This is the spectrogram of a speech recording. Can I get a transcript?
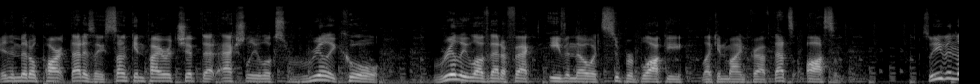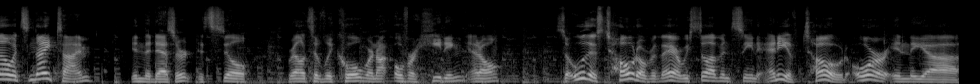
in the middle part. That is a sunken pirate ship that actually looks really cool. Really love that effect, even though it's super blocky like in Minecraft. That's awesome. So even though it's nighttime in the desert, it's still relatively cool. We're not overheating at all. So, ooh, there's Toad over there. We still haven't seen any of Toad or in the, uh,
